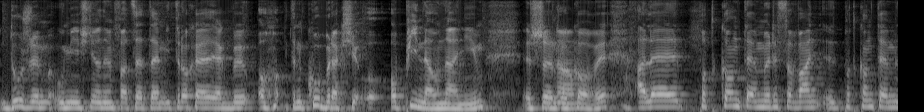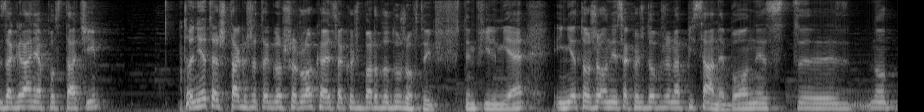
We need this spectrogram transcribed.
dużym, umięśnionym facetem i trochę jakby o, ten kubrak się opinał na nim, Sherlockowy, no. ale pod kątem rysowania, pod kątem zagrania postaci to nie też tak, że tego Sherlocka jest jakoś bardzo dużo w, tej, w tym filmie i nie to, że on jest jakoś dobrze napisany, bo on jest y, no...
